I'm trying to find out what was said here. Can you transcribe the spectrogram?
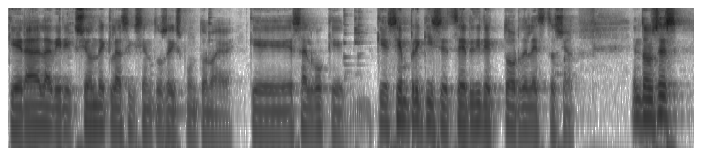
que era la dirección de Classic 106.9, que es algo que, siempre quise ser director de la estación. Entonces,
